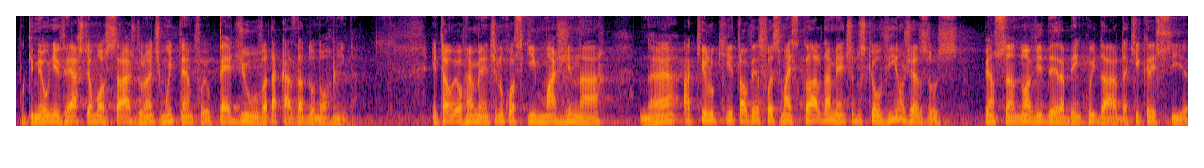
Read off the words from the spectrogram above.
porque meu universo de amostragem durante muito tempo foi o pé de uva da casa da dona Orminda. Então eu realmente não consegui imaginar né, aquilo que talvez fosse mais claro na mente dos que ouviam Jesus, pensando numa videira bem cuidada, que crescia.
